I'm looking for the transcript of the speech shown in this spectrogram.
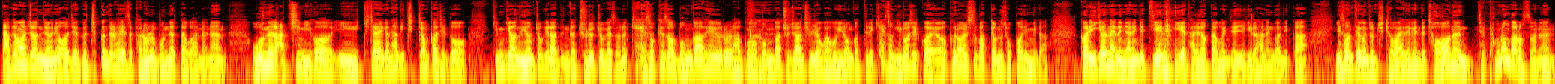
나경원 전 의원이 어제 그 측근들 회의에서 결론을 못 냈다고 하면은 오늘 아침 이거 이 기자회견 하기 직전까지도 김기현 의원 쪽이라든가 주류 쪽에서는 계속해서 뭔가 회유를 하고 뭔가 주저앉히려고 하고 이런 것들이 계속 이루어질 거예요. 그럴 수밖에 없는 조건입니다. 그걸 이겨내느냐는 이제 DNA에 달렸다고 이제 얘기를 하는 거니까 이 선택은 좀 지켜봐야 되겠는데 저는 제 평론가로서는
